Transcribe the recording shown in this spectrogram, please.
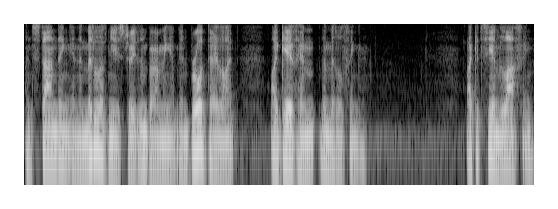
and standing in the middle of New Street in Birmingham in broad daylight, I gave him the middle finger. I could see him laughing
